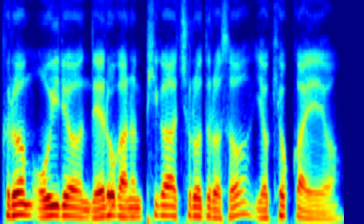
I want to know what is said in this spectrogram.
그럼 오히려 뇌로 가는 피가 줄어들어서 역효과예요.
